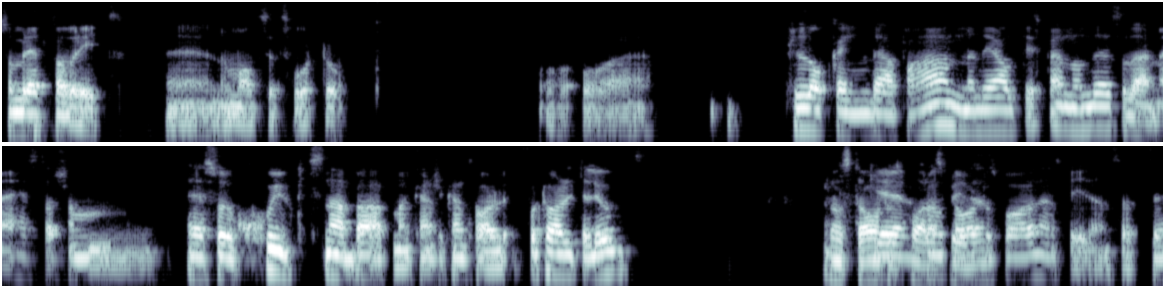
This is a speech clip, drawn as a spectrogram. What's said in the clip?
som rätt favorit. Eh, normalt sett svårt att och, och, eh, plocka in där på han. Men det är alltid spännande sådär med hästar som är så sjukt snabba att man kanske kan ta, får ta det lite lugnt. Från start och Eh, spara från start och spara den speeden. Så att, eh,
